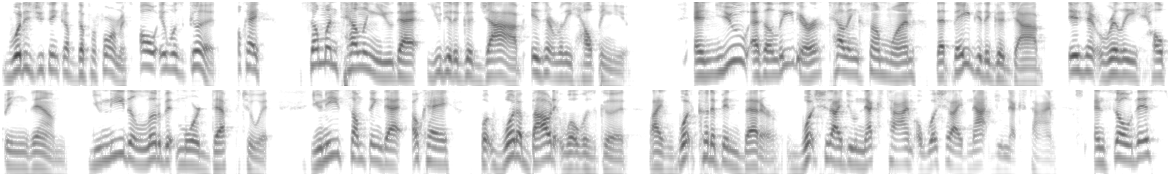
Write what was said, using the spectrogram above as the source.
what did you think of the performance? Oh, it was good. Okay, someone telling you that you did a good job isn't really helping you. And you, as a leader, telling someone that they did a good job isn't really helping them. You need a little bit more depth to it. You need something that, okay, but what about it? What was good? Like what could have been better? What should i do next time or what should i not do next time? And so this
